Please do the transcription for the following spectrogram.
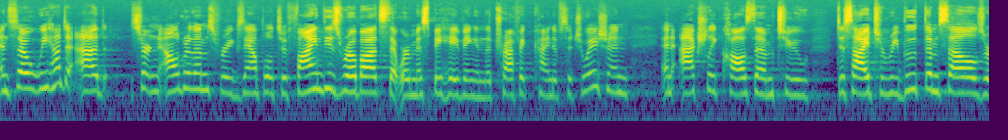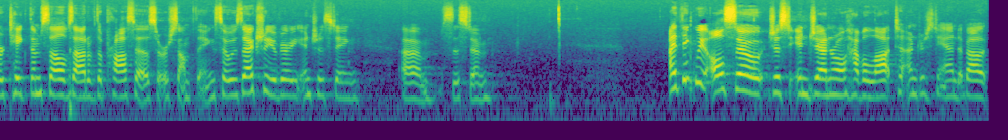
And so we had to add certain algorithms, for example, to find these robots that were misbehaving in the traffic kind of situation and actually cause them to decide to reboot themselves or take themselves out of the process or something. So it was actually a very interesting um, system. I think we also, just in general, have a lot to understand about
